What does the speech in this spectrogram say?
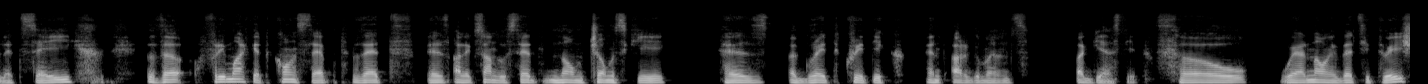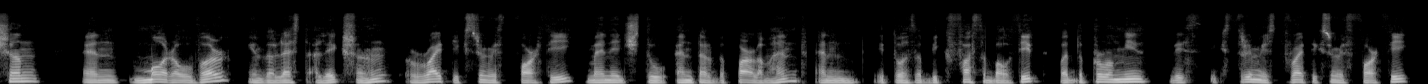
let's say. The free market concept that, as Alexandru said, Noam Chomsky has a great critic and arguments against it. So we are now in that situation. And moreover, in the last election, right extremist party managed to enter the parliament and it was a big fuss about it. But the problem is this extremist, right extremist party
